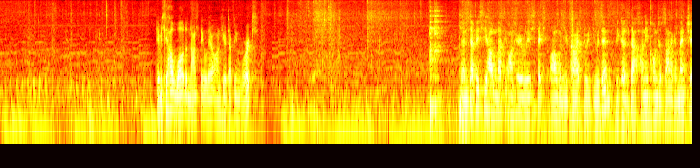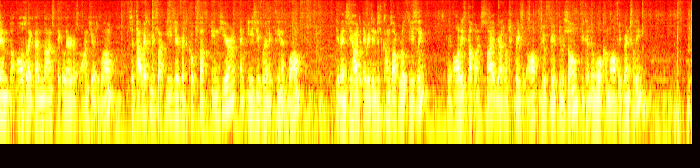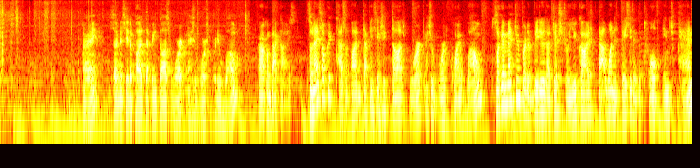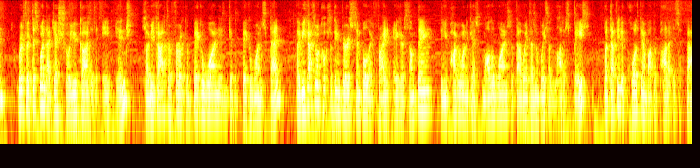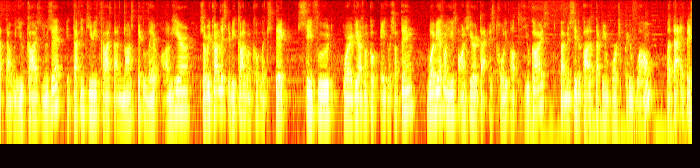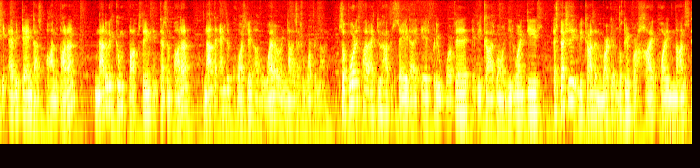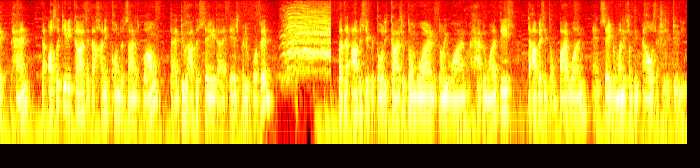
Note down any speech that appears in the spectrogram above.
you see how well the non-stick layer on here definitely works. And definitely see how nothing on here really sticks on when you guys do use it because that honeycomb design like I mentioned, but also like that non-stick layer that's on here as well. So that way it makes it a lot easier for you to cook stuff in here and easy for you to clean as well. You can see how everything just comes off real easily. Like all these stuff on the side, if you guys want to scrape it off, feel free to do so because it will come off eventually. Alright, so you can see the product definitely does work and actually works pretty well. Welcome back guys. So nice little quick test button definitely actually does work and should work quite well. So like I mentioned for the video that I just showed you guys, that one is basically like the 12 inch pan. Whereas for this one that I just showed you guys is an 8 inch. So if you guys prefer like a bigger one, you can get the bigger one instead. But if you guys want to cook something very simple like frying eggs or something, then you probably want to get a smaller one so that way it doesn't waste a lot of space. But definitely the coolest thing about the product is the fact that when you guys use it, it definitely gives you guys that non-stick layer on here. So regardless if you guys want to cook like steak, seafood, or if you guys want to cook egg or something, whatever you guys want to use on here, that is totally up to you guys. But I mean, see the product definitely works pretty well. But that is basically everything that's on the product. Now that we can unboxing and testing product, answer the question of whether or not it's worth it or not. So for this product, I do have to say that it is pretty worth it if you guys want to need one of these. Especially if you guys are in the market looking for a high quality non-stick pan. That also give you guys like the honeycomb design as well. That I do have to say that it is pretty worth it. But then obviously for those guys who don't want, don't want, or having one of these, that obviously don't buy one and save your money for something else actually do need.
